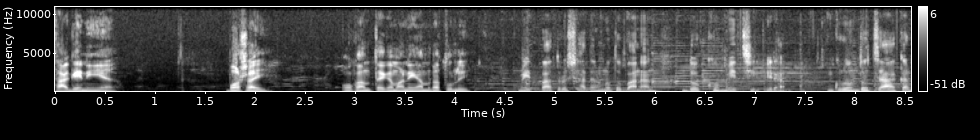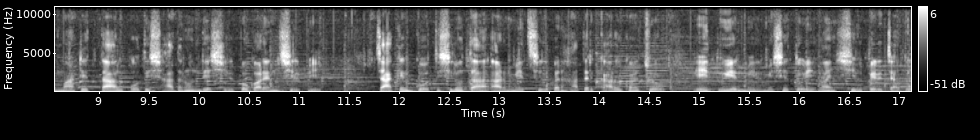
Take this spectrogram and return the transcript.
সাগে নিয়ে বসাই, ওখান থেকে মানে আমরা তুলি। মৃৎপাত্র সাধারণত বানান দক্ষ মৃৎশিল্পীরা গ্রন্থ চাক আর মাটির তাল অতি সাধারণ দিয়ে শিল্প করেন শিল্পী। চাকের গতিশীলতা আর মৃৎশিল্পের হাতের কারুকার্য এই দুইয়ের মিলমিশে তৈরি হয় শিল্পের জাদু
